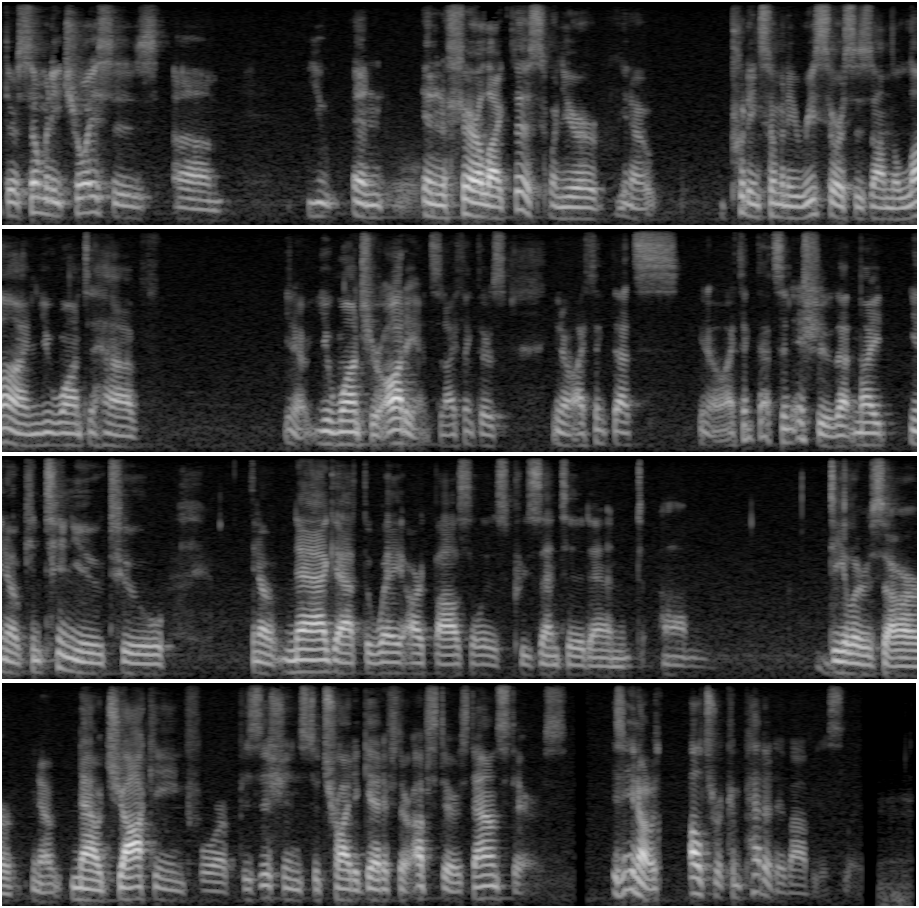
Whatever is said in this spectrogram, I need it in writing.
there's so many choices. Um, you in in an affair like this, when you're, you know, putting so many resources on the line, you want to have, you know, you want your audience. And I think there's, you know, I think that's you know, I think that's an issue that might, you know, continue to, you know, nag at the way Art Basel is presented, and um, dealers are, you know, now jockeying for positions to try to get if they're upstairs, downstairs. Is you know, it's ultra competitive, obviously.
